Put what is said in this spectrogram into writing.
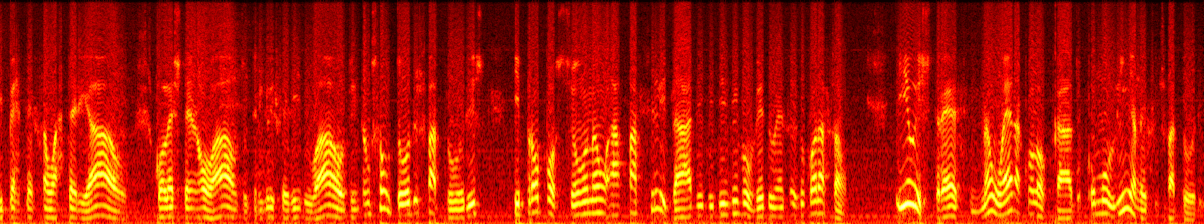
hipertensão arterial, colesterol alto, triglicerídeo alto. Então, são todos fatores que proporcionam a facilidade de desenvolver doenças do coração. E o estresse não era colocado como linha nesses fatores.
